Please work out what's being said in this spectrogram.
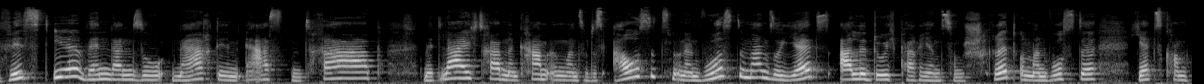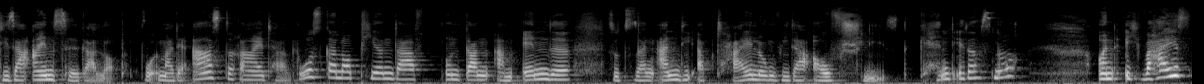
Wisst ihr, wenn dann so nach dem ersten Trab mit Leichttraben, dann kam irgendwann so das Aussitzen und dann wusste man so jetzt alle durchparieren zum Schritt. Und man wusste, jetzt kommt dieser Einzelgalopp, wo immer der erste Reiter losgaloppieren darf und dann am Ende sozusagen an die Abteilung wieder aufschließt. Kennt ihr das noch? Und ich weiß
